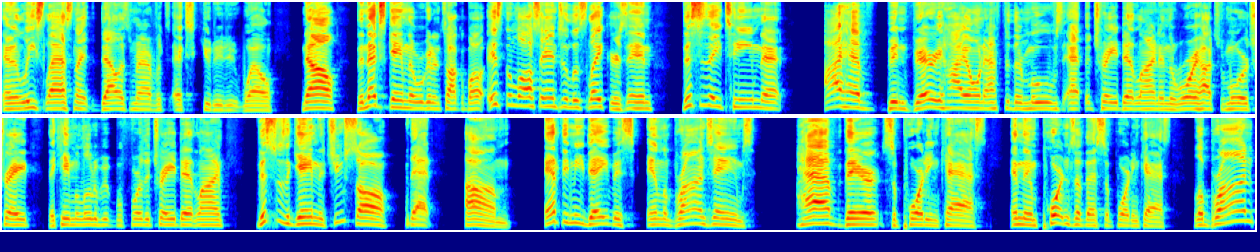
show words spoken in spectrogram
and at least last night the Dallas Mavericks executed it well. Now, the next game that we're going to talk about is the Los Angeles Lakers, and this is a team that I have been very high on after their moves at the trade deadline and the Rui Hachimura trade. They came a little bit before the trade deadline. This was a game that you saw that um, Anthony Davis and LeBron James have their supporting cast and the importance of that supporting cast. LeBron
